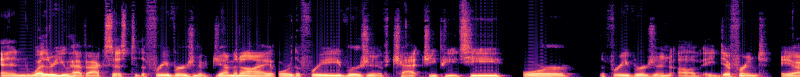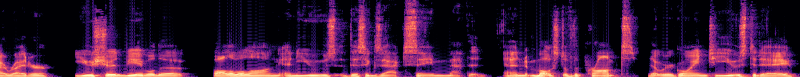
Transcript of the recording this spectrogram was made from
and whether you have access to the free version of Gemini or the free version of ChatGPT or the free version of a different AI writer, you should be able to follow along and use this exact same method. And most of the prompts that we're going to use today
